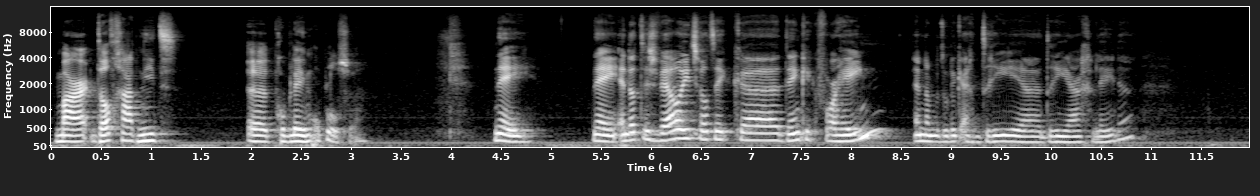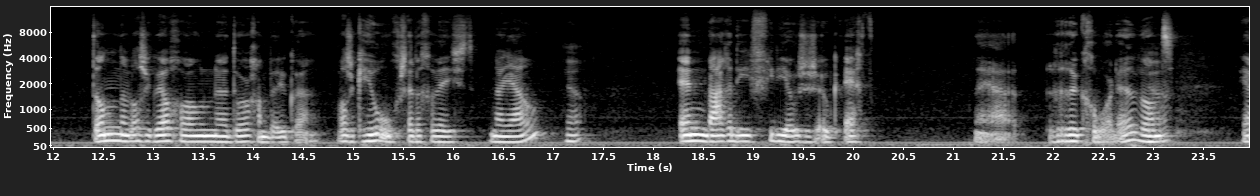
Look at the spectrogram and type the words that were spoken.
Maar dat gaat niet uh, het probleem oplossen. Nee, nee. En dat is wel iets wat ik, uh, denk ik, voorheen, en dan bedoel ik echt drie, uh, drie jaar geleden, dan was ik wel gewoon door gaan beuken. Was ik heel ongezellig geweest naar jou. Ja. En waren die video's dus ook echt, nou ja, ruk geworden. Want ja,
